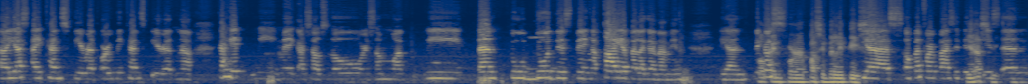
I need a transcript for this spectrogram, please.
uh, yes, I can spirit or we can spirit na kahit we make ourselves low or somewhat, we tend to do this thing na kaya talaga namin. Yan. Open Because, for possibilities. yes, open for possibilities Yes, we and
